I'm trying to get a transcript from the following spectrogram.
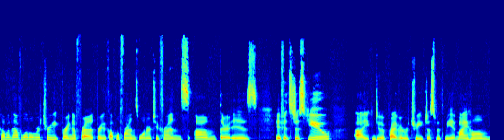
come and have a little retreat. Bring a friend, bring a couple friends, one or two friends. Um, there is, if it's just you, uh, you can do a private retreat just with me at my home.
